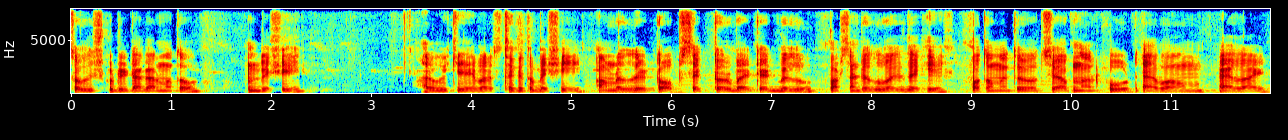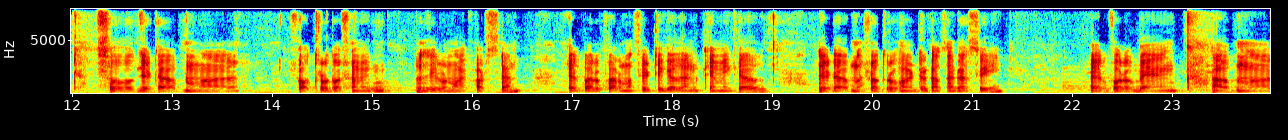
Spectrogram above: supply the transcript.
চল্লিশ কোটি টাকার মতো বেশি, আর উইকলি এভারেজ থেকে তো বেশি। আমরা যদি top sector by trade value percentage wise দেখি, প্রথমে তো হচ্ছে আপনার ফুড এবং অ্যালাইট সো যেটা আপনার সতেরো দশমিক জিরো নয় পার্সেন্ট এরপর ফার্মাসিউটিক্যাল অ্যান্ড কেমিক্যাল যেটা আপনার সতেরো পয়েন্টের কাছাকাছি। এরপর ব্যাংক আপনার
